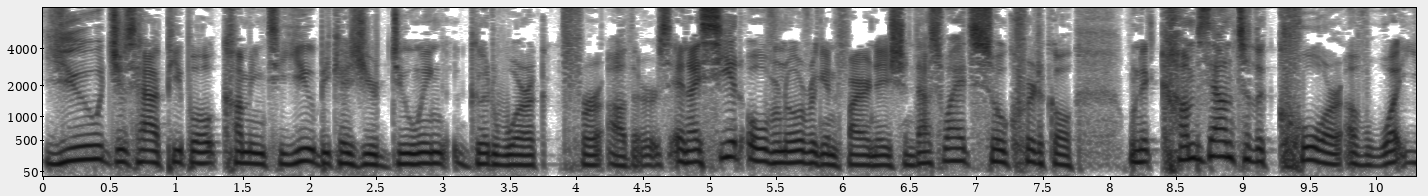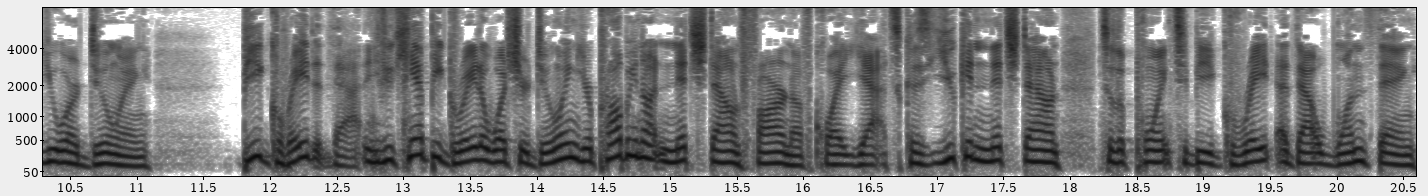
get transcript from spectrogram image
you just have people coming to you because you're doing good work for others. And I see it over and over again, Fire Nation. That's why it's so critical when it comes down to the core of what you are doing. Be great at that. And if you can't be great at what you're doing, you're probably not niched down far enough quite yet because you can niche down to the point to be great at that one thing,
